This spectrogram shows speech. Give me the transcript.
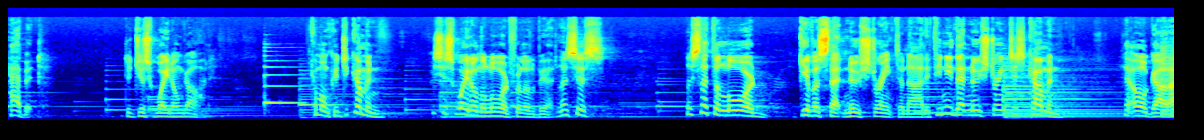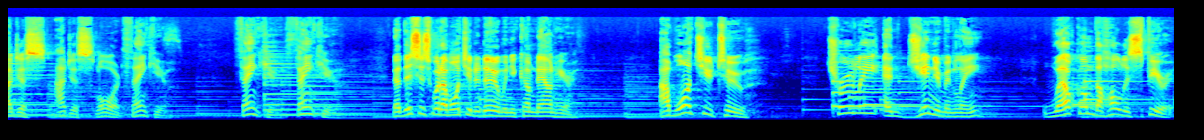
habit to just wait on God. Come on, could you come and let's just wait on the Lord for a little bit. Let's just let's let the Lord give us that new strength tonight. If you need that new strength, just come and Oh God, I just, I just, Lord, thank you. Thank you. Thank you. Now, this is what I want you to do when you come down here. I want you to truly and genuinely welcome the Holy Spirit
